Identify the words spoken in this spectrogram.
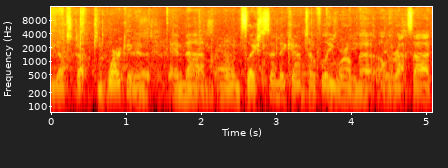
you know start keep working, and and um, you know when Selection Sunday comes, hopefully we're on the on the right side.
